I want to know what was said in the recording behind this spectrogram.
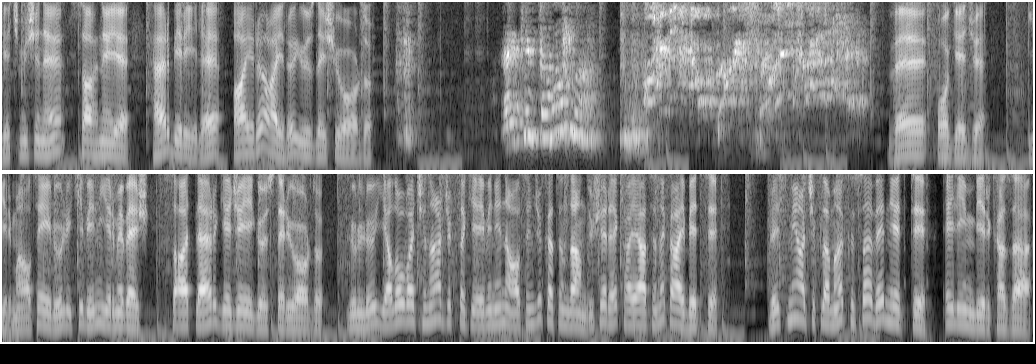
geçmişine, sahneye her biriyle ayrı ayrı yüzleşiyordu. Herkes tamam mı? Ve o gece 26 Eylül 2025 saatler geceyi gösteriyordu. Güllü Yalova Çınarcık'taki evinin 6. katından düşerek hayatını kaybetti. Resmi açıklama kısa ve netti. Elim bir kaza.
